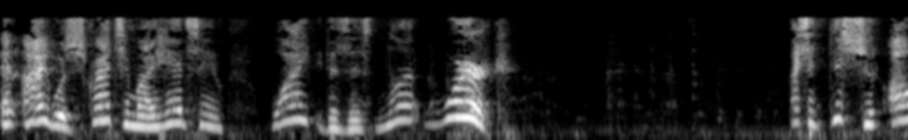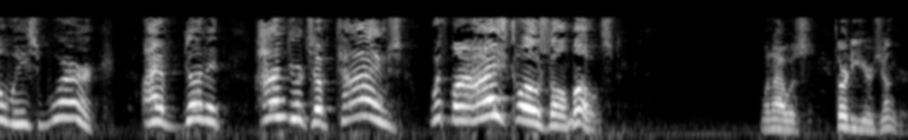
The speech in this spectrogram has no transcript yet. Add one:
And I was scratching my head saying, why does this not work? I said, this should always work. I have done it hundreds of times with my eyes closed almost when I was 30 years younger.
